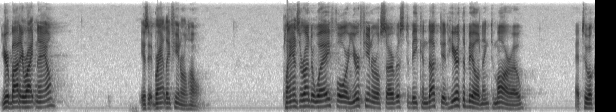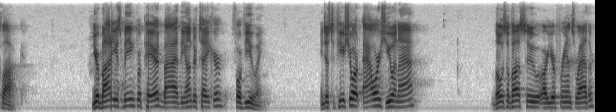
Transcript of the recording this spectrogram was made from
Your body right now is at Brantley Funeral Home. Plans are underway for your funeral service to be conducted here at the building tomorrow at 2 o'clock. Your body is being prepared by the undertaker for viewing. In just a few short hours, you and I those of us who are your friends, rather,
